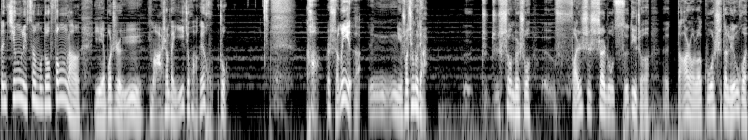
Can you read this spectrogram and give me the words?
但经历这么多风浪，也不至于马上被一句话给唬住。靠，这什么意思？你你说清楚点这这上面说，凡是擅入此地者，打扰了国师的灵魂，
